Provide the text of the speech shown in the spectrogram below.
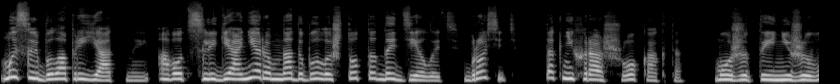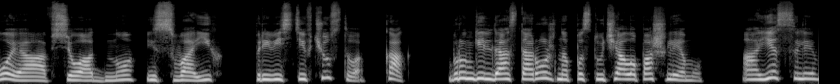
Мысль была приятной, а вот с легионером надо было что-то доделать, бросить. Так нехорошо как-то. Может, и не живой, а все одно, из своих. Привести в чувство? Как? Брунгильда осторожно постучала по шлему. А если...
